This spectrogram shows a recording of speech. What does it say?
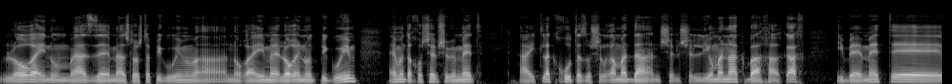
לא ראינו מאז, אה, מאז שלושת הפיגועים הנוראים, האלה, לא ראינו עוד פיגועים. האם אתה חושב שבאמת ההתלקחות הזו של רמדאן, של, של יום הנכבה אחר כך, היא באמת אה,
